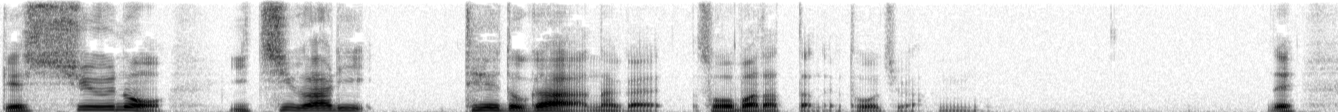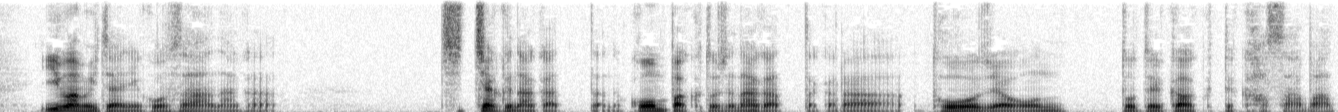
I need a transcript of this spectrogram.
月収の1割程度がなんか相場だったんだよ当時は、うん、で今みたいにこうさなんかちゃくなかったコンパクトじゃなかったから。当時はほんとでかくてかさばっ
